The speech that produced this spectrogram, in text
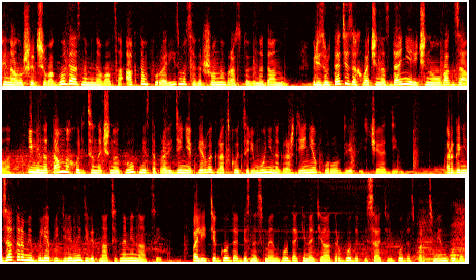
Финал ушедшего года ознаменовался актом фуроризма, совершенным в Ростове-на-Дону. В результате захвачено здание речного вокзала. Именно там находится ночной клуб, место проведения первой городской церемонии награждения «Фурор-2001». Организаторами были определены 19 номинаций. Политик года, бизнесмен года, кинотеатр года, писатель года, спортсмен года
